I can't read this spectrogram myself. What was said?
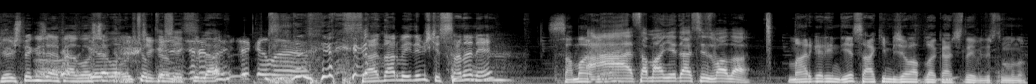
Görüşmek üzere efendim. Hoşçakalın. Hanım çok teşekkürler. Hoşçakalın. Serdar Bey demiş ki sana ne? Samanya. Aa saman yedersiniz valla. Margarin diye sakin bir cevapla karşılayabilirsin bunu.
